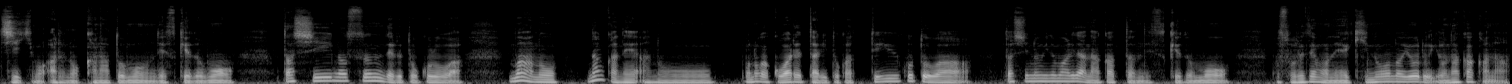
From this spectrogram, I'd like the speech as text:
地域もあるのかなと思うんですけども、私の住んでるところはまああのなんかねあの物が壊れたりとかっていうことは私の身の回りではなかったんですけどもそれでもね昨日の夜夜中かな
